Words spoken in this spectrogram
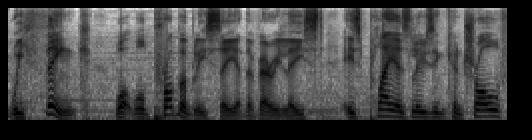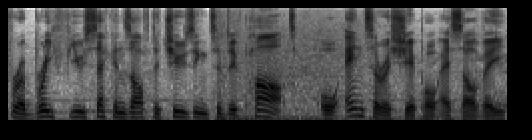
We think what we'll probably see at the very least is players losing control for a brief few seconds after choosing to depart or enter a ship or SRV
